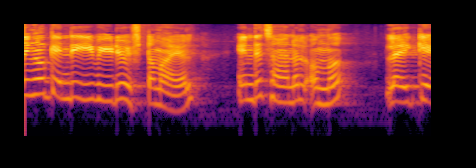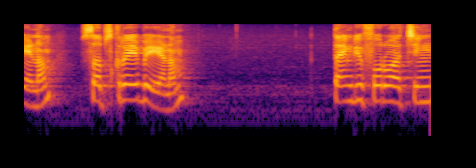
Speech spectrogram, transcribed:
നിങ്ങൾക്ക് എന്റെ ഈ വീഡിയോ ഇഷ്ടമായാൽ എന്റെ ചാനൽ ഒന്ന് ലൈക്ക് ചെയ്യണം സബ്സ്ക്രൈബ് ചെയ്യണം. Thank for watching.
